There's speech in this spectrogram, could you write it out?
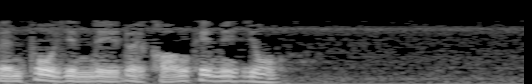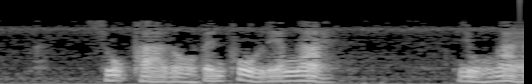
เป็นผู้ยินดีด้วยของที่มีอยู่ สุภาโรเป็นผู้เลี้ยงง่าย อยู่ง่าย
